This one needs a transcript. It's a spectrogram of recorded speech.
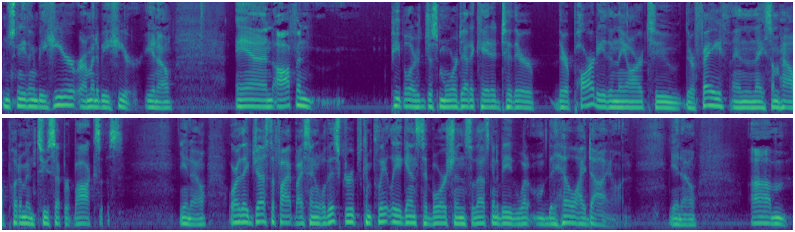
I'm just going to either be here or I'm going to be here, you know? And often people are just more dedicated to their their party than they are to their faith and then they somehow put them in two separate boxes you know, or they justify it by saying, well, this group's completely against abortion, so that's going to be what the hill I die on, you know. Um,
